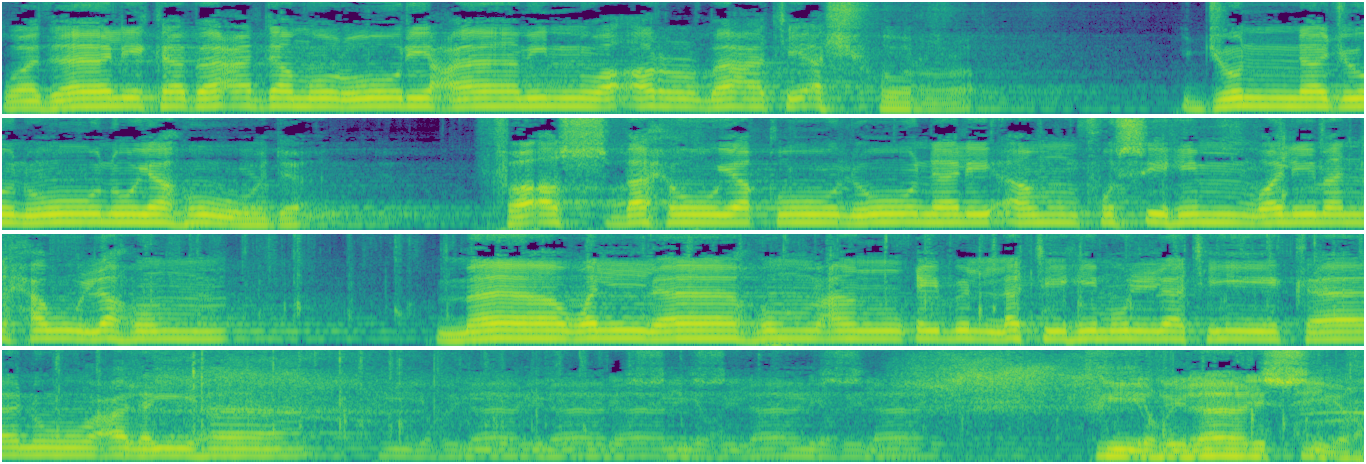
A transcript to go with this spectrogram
وذلك بعد مرور عام وأربعة أشهر. جن جنون يهود فأصبحوا يقولون لأنفسهم ولمن حولهم ما ولاهم عن قبلتهم التي كانوا عليها. في ظلال السيرة.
